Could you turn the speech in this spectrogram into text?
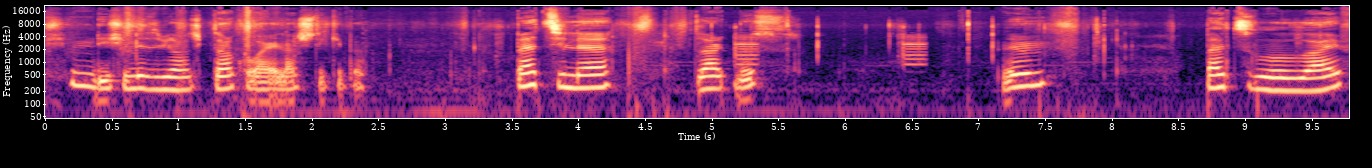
Şimdi işimiz birazcık daha kolaylaştı gibi. Bat ile Darkness hmm. Battle Life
